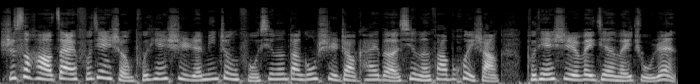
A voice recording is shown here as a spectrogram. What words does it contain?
十四号，在福建省莆田市人民政府新闻办公室召开的新闻发布会上，莆田市卫健委主任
